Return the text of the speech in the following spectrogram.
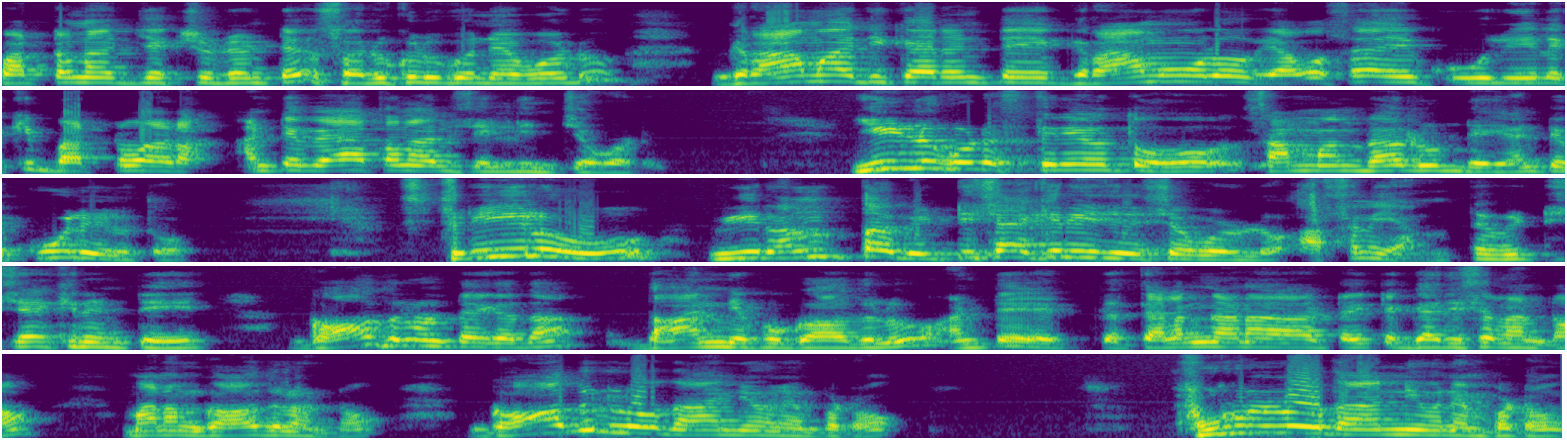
పట్టణాధ్యక్షుడు అంటే సరుకులు కొనేవాడు గ్రామాధికారి అంటే గ్రామంలో వ్యవసాయ కూలీలకి బట్వాడ అంటే వేతనాలు చెల్లించేవాడు. వీళ్ళు కూడా స్త్రీలతో సంబంధాలు ఉండేవి అంటే కూలీలతో. స్త్రీలు వీరంతా వెట్టి చాకిరీ చేసేవాళ్ళు. అసలు ఎంత వెట్టి చాకిరీ అంటే గాజులు ఉంటాయి కదా ధాన్యపు గాజులు అంటే తెలంగాణ అటైతే గరిసెలు అంటాం మనం గాజులు అంటాం గాజుల్లో ధాన్యం నింపటం పురుల్లో ధాన్యం నింపటం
